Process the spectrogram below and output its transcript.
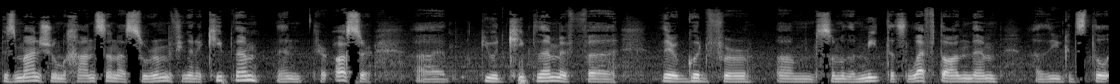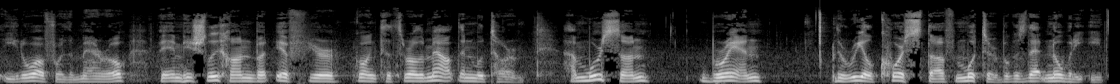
bisman shu mechansan asurim, if you're going to keep them, then they're asur. Uh, you would keep them if uh, they're good for um, some of the meat that's left on them uh, that you could still eat off, or the marrow. But if you're going to throw them out, then mutar. Hamursan, bran, the real coarse stuff, mutter, because that nobody eats.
